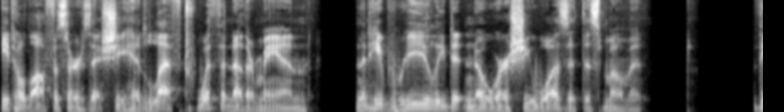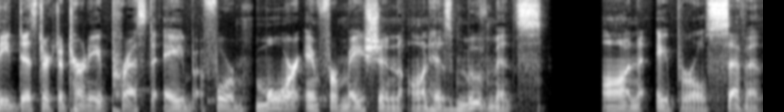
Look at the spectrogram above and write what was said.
He told officers that she had left with another man and that he really didn't know where she was at this moment. The district attorney pressed Abe for more information on his movements on April 7th,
